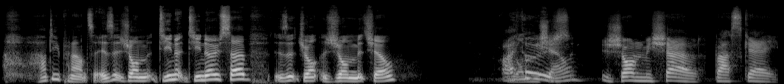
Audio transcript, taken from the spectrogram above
How do you pronounce it? Is it Jean? Do you know? Do you know Seb? Is it Jean Jean Michel? I Jean thought it was Jean Michel Basquiat.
